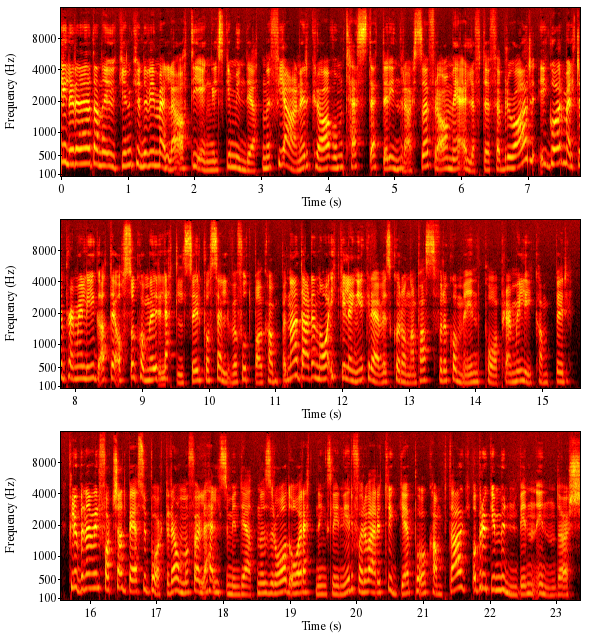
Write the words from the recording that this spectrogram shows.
Tidligere denne uken kunne vi melde at de engelske myndighetene fjerner krav om test etter innreise fra og med 11. februar. I går meldte Premier League at det også kommer lettelser på selve fotballkampene, der det nå ikke lenger kreves koronapass for å komme inn på Premier League-kamper. Klubbene vil fortsatt be supportere om å følge helsemyndighetenes råd og retningslinjer for å være trygge på kampdag, og bruke munnbind innendørs.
